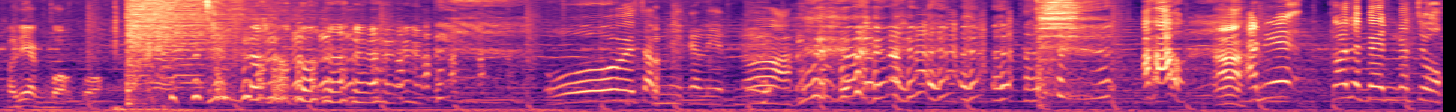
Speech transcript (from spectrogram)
เขาเรียกเบาะเบาะ โอ้ยจำนี่กระเล่นเนาะ อ้าว อะ อันนี้ก็จะเป็นกระจก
